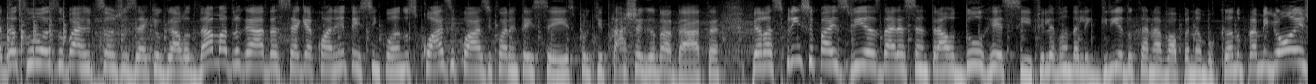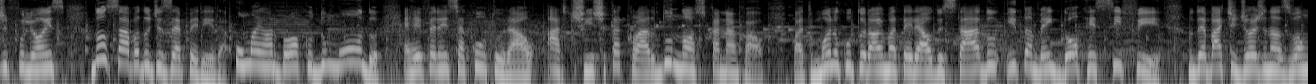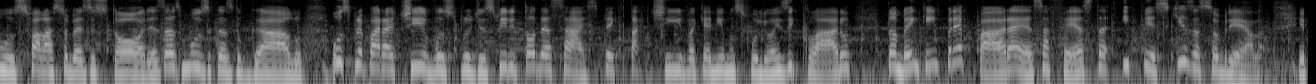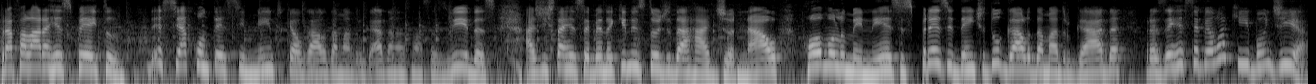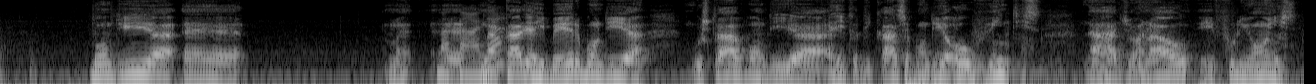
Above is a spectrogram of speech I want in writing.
É das ruas do bairro de São José que o Galo da Madrugada segue há 45 anos, quase quase 46, porque tá chegando a data, pelas principais vias da área central do Recife, levando a alegria do carnaval pernambucano para milhões de fulhões no sábado de Zé Pereira. O maior bloco do mundo é referência cultural, artística, claro, do nosso carnaval. Patrimônio cultural e material do estado e também do Recife. No debate de hoje nós vamos falar sobre as histórias, as músicas do Galo, os preparativos preparativos para o desfile, toda essa expectativa que anima os fulhões e, claro, também quem prepara essa festa e pesquisa sobre ela. E para falar a respeito desse acontecimento que é o Galo da Madrugada nas nossas vidas, a gente está recebendo aqui no estúdio da Rádio Jornal Rômulo Menezes, presidente do Galo da Madrugada. Prazer recebê-lo aqui. Bom dia. Bom dia, é... Natália. É, Natália Ribeiro, bom dia Gustavo, bom dia Rita de Cássia, bom dia ouvintes da Rádio Jornal e foliões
